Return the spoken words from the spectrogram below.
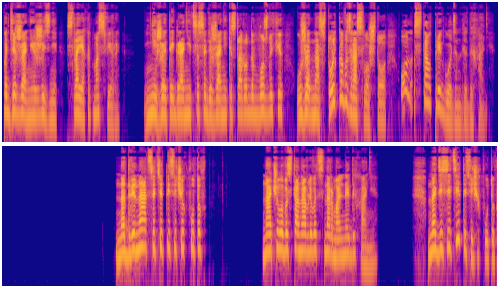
поддержания жизни слоях атмосферы. Ниже этой границы содержание кислорода в воздухе уже настолько возросло, что он стал пригоден для дыхания. На 12 тысячах футов начало восстанавливаться нормальное дыхание. На десяти тысячах футов,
